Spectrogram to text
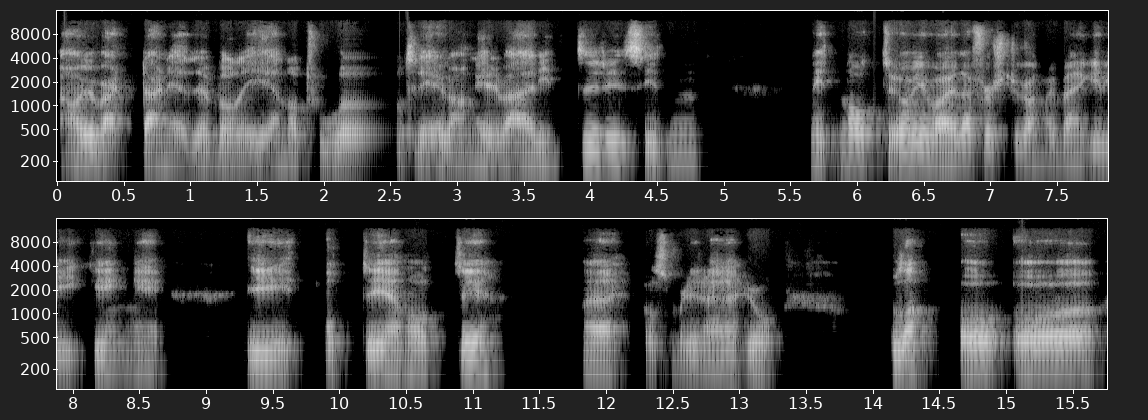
og jeg har jo vært der nede både én og to og tre ganger hver vinter siden 1980. Og vi var jo der første gang med Berge Viking i, i 80-81. Nei, åssen blir det her? Jo. Jo da. Og, og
